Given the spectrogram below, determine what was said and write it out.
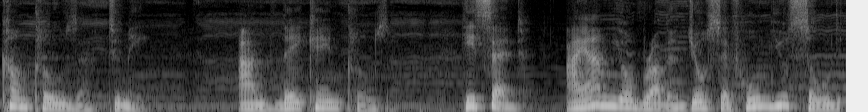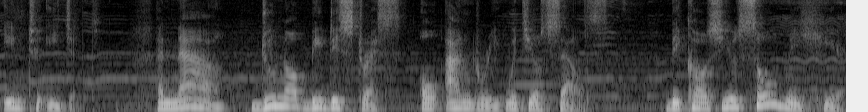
Come closer to me. And they came closer. He said, I am your brother Joseph, whom you sold into Egypt. And now do not be distressed or angry with yourselves, because you sold me here.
